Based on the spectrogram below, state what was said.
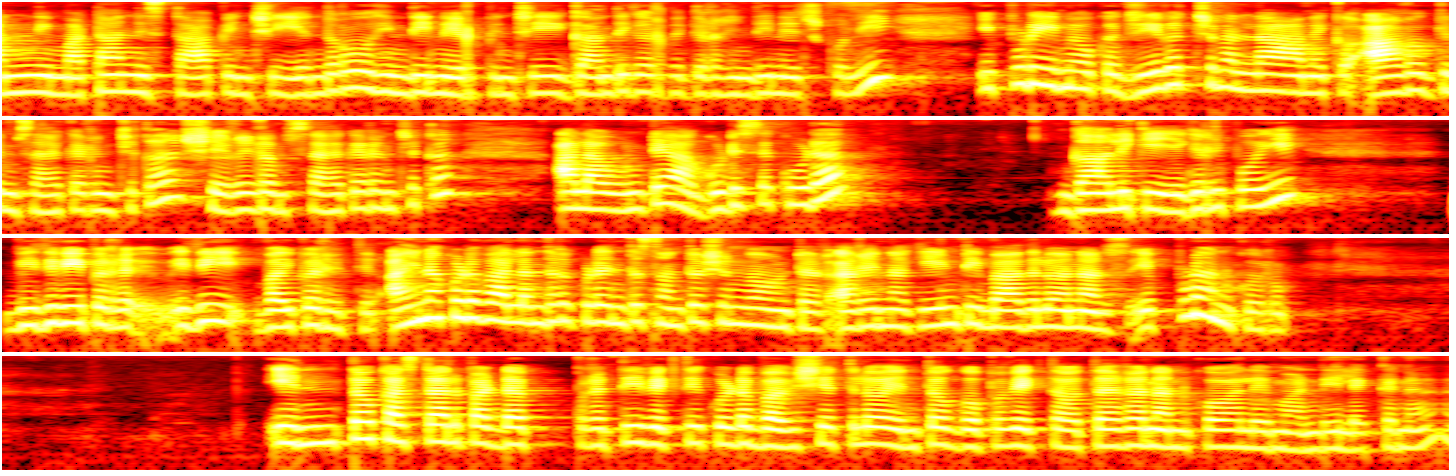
అన్ని మఠాన్ని స్థాపించి ఎందరో హిందీ నేర్పించి గాంధీ గారి దగ్గర హిందీ నేర్చుకొని ఇప్పుడు ఈమె ఒక జీవచ్చం వల్ల ఆమెకు ఆరోగ్యం సహకరించక శరీరం సహకరించక అలా ఉంటే ఆ గుడిసె కూడా గాలికి ఎగిరిపోయి విధి విపరీ విధి వైపరీత్యం. అయినా కూడా వాళ్ళందరూ కూడా ఎంతో సంతోషంగా ఉంటారు. అరే నాకేంటి బాధలు అని ఎప్పుడు అనుకోరు. ఎంతో కష్టాలు పడ్డ ప్రతి వ్యక్తి కూడా భవిష్యత్తులో ఎంతో గొప్ప వ్యక్తి అవుతారు అని అనుకోవాలేమో అండి లెక్కన.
